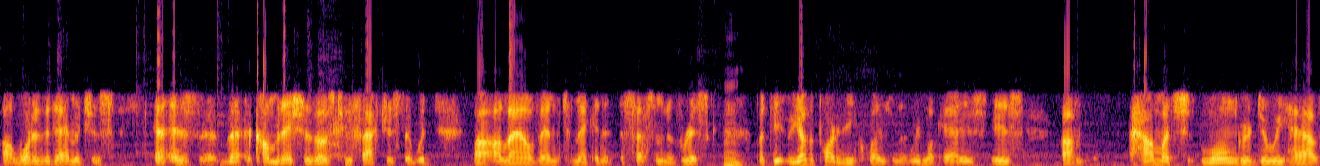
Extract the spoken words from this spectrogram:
uh, what are the damages? As a combination of those two factors that would uh, allow them to make an assessment of risk. Mm. But the, the other part of the equation that we look at is is um, how much longer do we have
